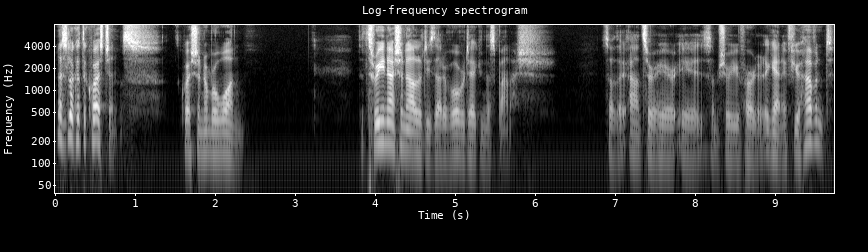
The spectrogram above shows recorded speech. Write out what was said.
Let's look at the questions. Question number one The three nationalities that have overtaken the Spanish. So the answer here is I'm sure you've heard it. Again, if you haven't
